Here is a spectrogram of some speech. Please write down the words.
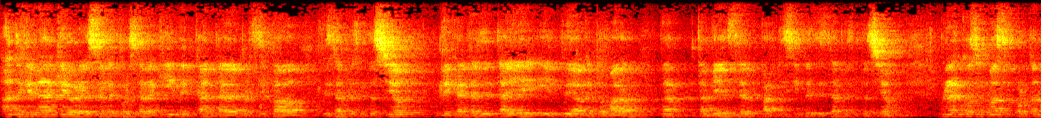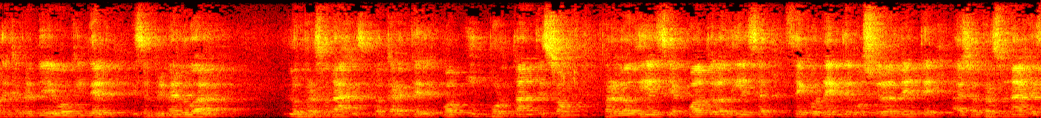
Antes que nada quiero agradecerles por estar aquí, me encanta haber participado de esta presentación, me encanta el detalle y el cuidado que tomaron para también ser partícipes de esta presentación. Una de las cosas más importantes que aprendí de Walking Dead es en primer lugar los personajes, los caracteres, cuán importantes son para la audiencia, cuánto la audiencia se conecta emocionalmente a esos personajes.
